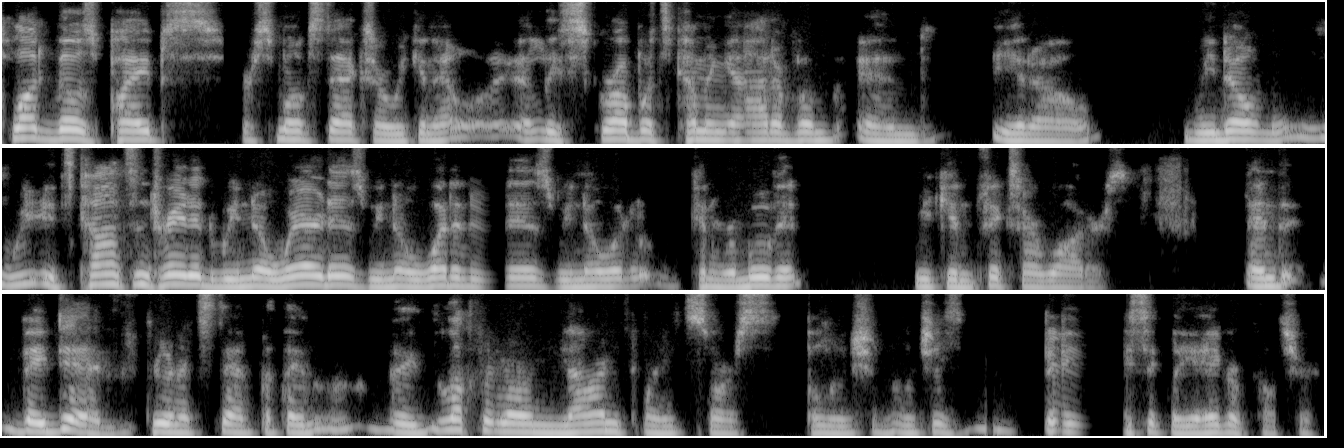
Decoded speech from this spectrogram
plug those pipes or smokestacks, or we can at least scrub what's coming out of them. And you know, we know we, it's concentrated. We know where it is. We know what it is. We know what can remove it. We can fix our waters, and they did to an extent, but they they left alone non-point source pollution, which is basically agriculture.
